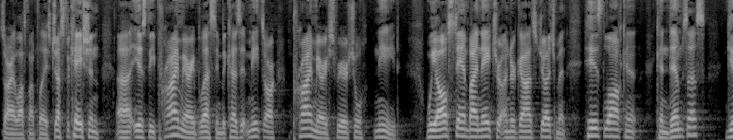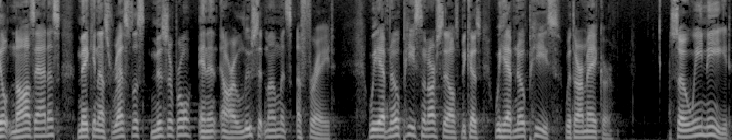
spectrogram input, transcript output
Sorry, I lost my place. Justification uh, is the primary blessing because it meets our primary spiritual need. We all stand by nature under God's judgment. His law con- condemns us, Guilt gnaws at us, making us restless, miserable, and in our lucid moments, afraid. We have no peace in ourselves because we have no peace with our Maker. So we need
